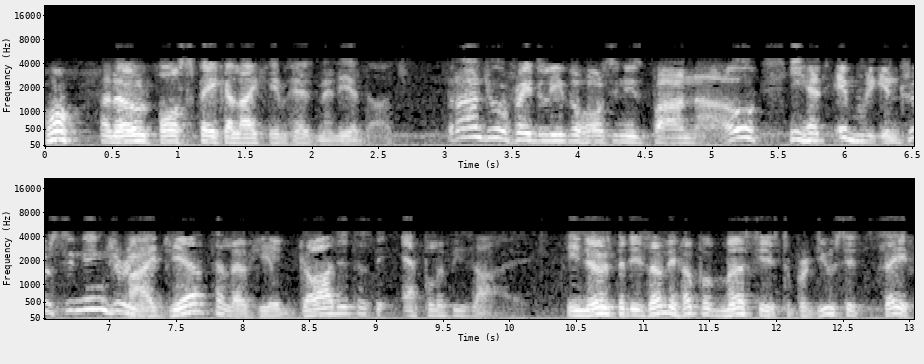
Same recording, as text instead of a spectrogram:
Oh, an old horse faker like him has many a dodge. But aren't you afraid to leave the horse in his power now? He had every interest in injury. My dear fellow, he'll guard it as the apple of his eye. He knows that his only hope of mercy is to produce it safe.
